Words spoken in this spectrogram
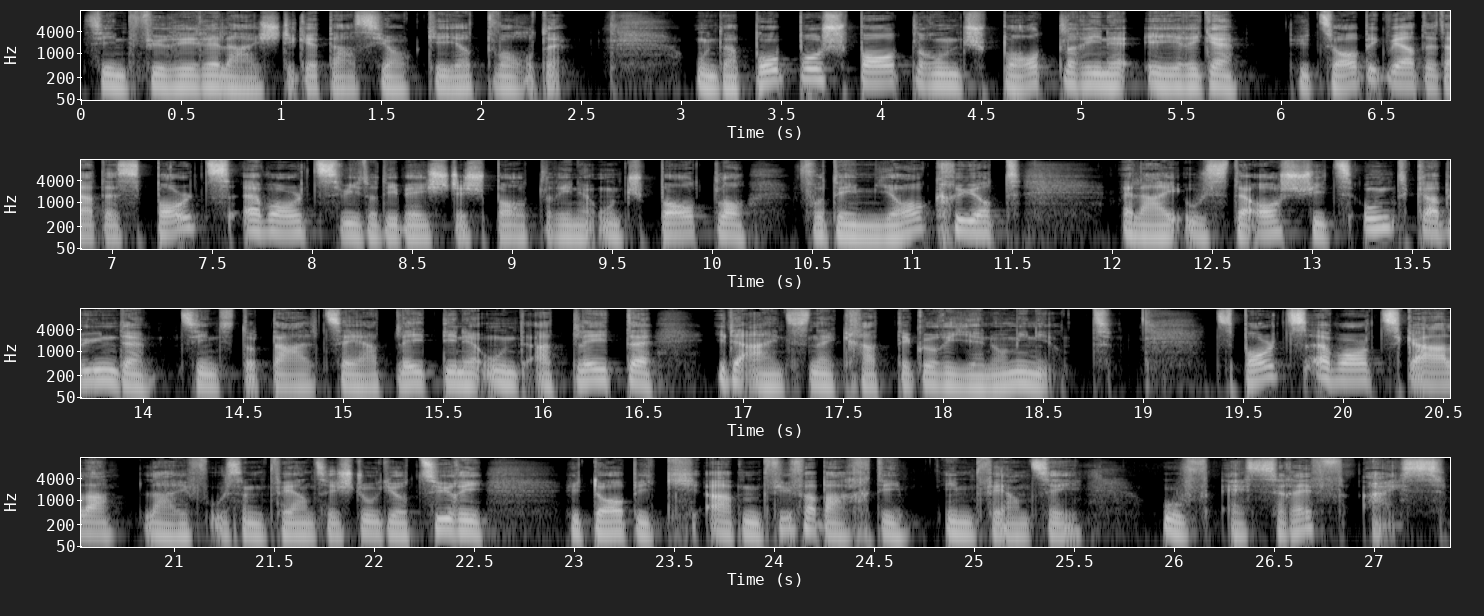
sind für ihre Leistungen das Jahr geehrt worden. Und apropos Sportler und Sportlerinnen Ehrungen. Heute Abend werden an den Sports Awards wieder die besten Sportlerinnen und Sportler von dem Jahr gekürt. Allein aus der Ostschweiz und Graubünden sind total zehn Athletinnen und Athleten in den einzelnen Kategorien nominiert. Sports Awards Gala live aus dem Fernsehstudio Zürich. Heute Abend ab 5 Uhr im Fernsehen auf SRF 1.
